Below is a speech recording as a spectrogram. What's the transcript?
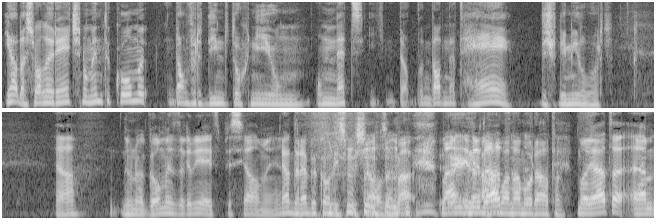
Ja, dat is wel een rijtje om in te komen. Dan verdient het toch niet om, om net, dat, dat net hij de schlemiel wordt. Ja, Nuno Gomez, daar heb je iets speciaal mee. hè? Ja, daar heb ik wel iets speciaals aan. Maar, Maar eh, inderdaad- naar Morata. Morata, ehm,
